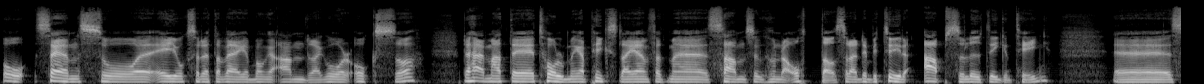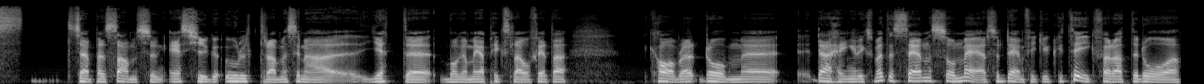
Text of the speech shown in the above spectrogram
Och sen så är ju också detta vägen många andra går också. Det här med att det är 12 megapixlar jämfört med Samsung 108 och sådär. Det betyder absolut ingenting. Eh, till exempel Samsung S20 Ultra med sina eh, jättemånga megapixlar och feta kameror. De, eh, där hänger liksom inte sensorn med. Så den fick ju kritik för att det då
